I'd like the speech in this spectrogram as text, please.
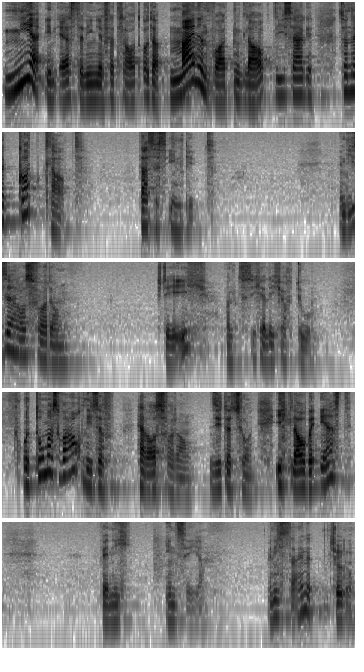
mir in erster Linie vertraut oder meinen Worten glaubt, die ich sage, sondern Gott glaubt, dass es ihn gibt. In dieser Herausforderung stehe ich und sicherlich auch du. Und Thomas war auch in dieser Herausforderung, Situation. Ich glaube erst, wenn ich ihn sehe. Wenn ich seine, Entschuldigung,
